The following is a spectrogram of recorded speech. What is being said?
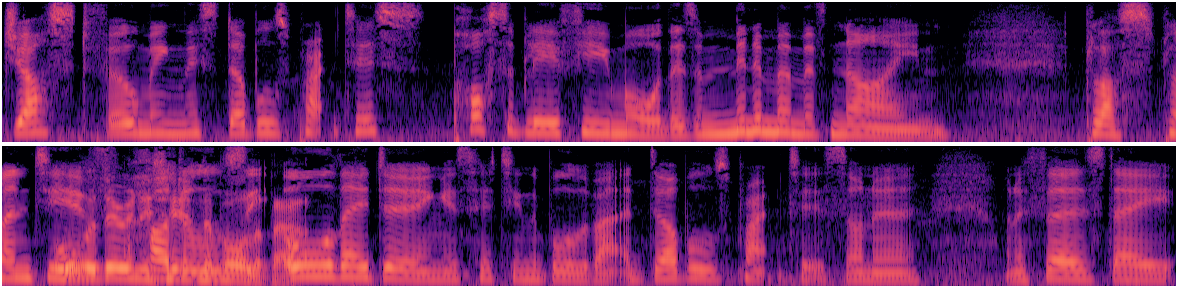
just filming this doubles practice, possibly a few more. There's a minimum of nine plus plenty all of they're huddles. The. All they're doing is hitting the ball about. A doubles practice on a on a Thursday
